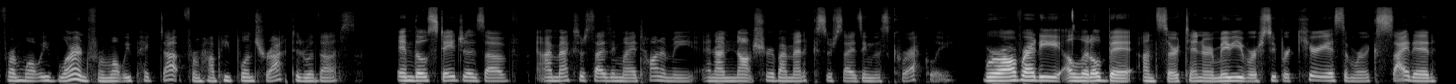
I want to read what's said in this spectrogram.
From what we've learned, from what we picked up, from how people interacted with us in those stages of I'm exercising my autonomy and I'm not sure if I'm exercising this correctly we're already a little bit uncertain, or maybe we're super curious and we're excited,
